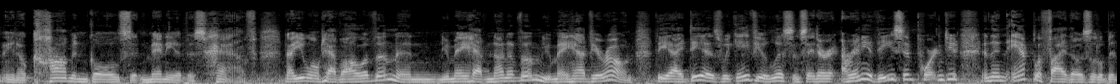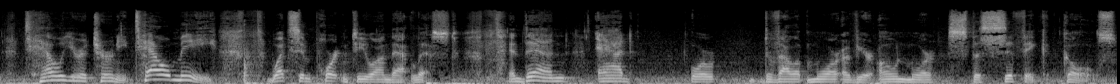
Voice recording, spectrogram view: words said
you know, common goals that many of us have. Now, you won't have all of them, and you may have none of them. You may have your own. The idea is we gave you a list and said, are, are any of these important to you? And then amplify those a little bit. Tell your attorney, tell me what's important to you on that list. And then add or develop more of your own more specific goals.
